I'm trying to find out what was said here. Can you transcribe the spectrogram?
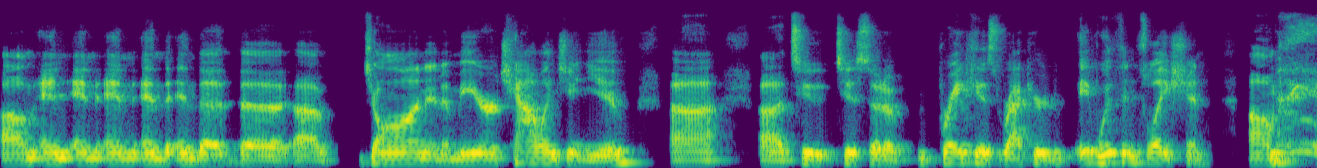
um, and and and and and the the uh, John and Amir challenging you uh, uh, to to sort of break his record with inflation. Um,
